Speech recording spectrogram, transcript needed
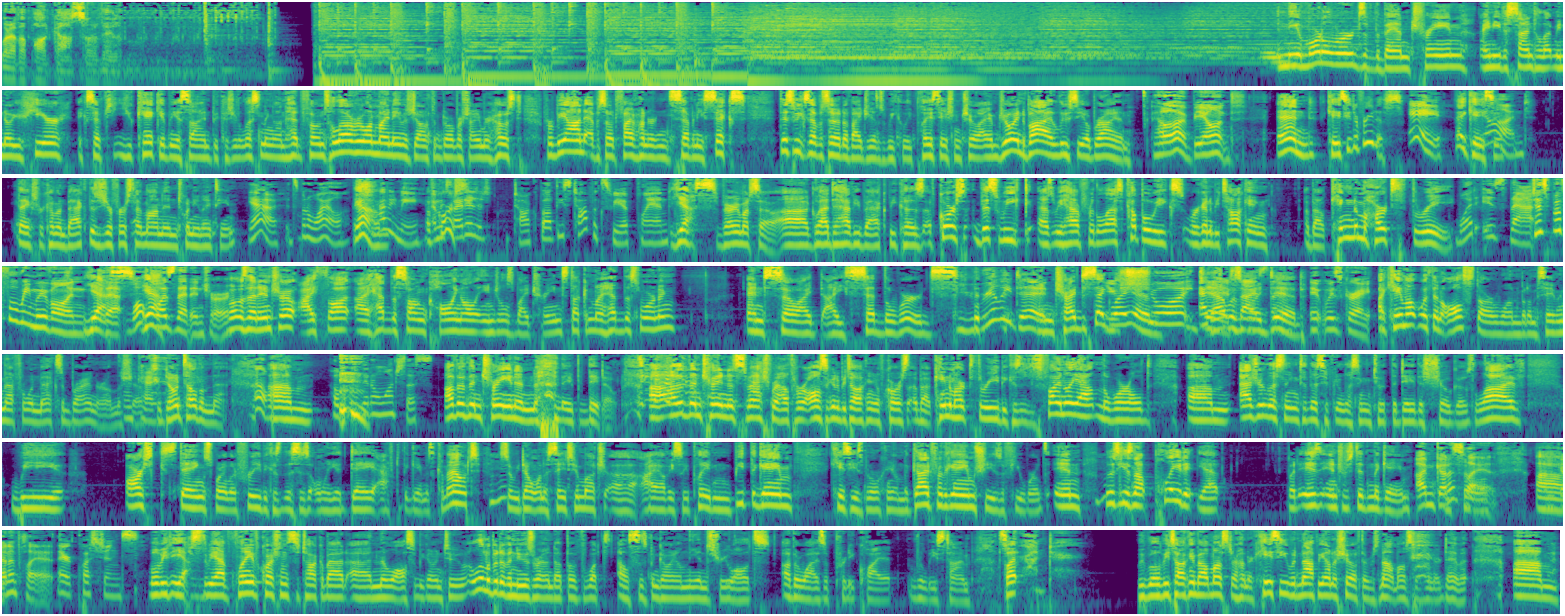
wherever podcasts are available. In the immortal words of the band Train, I need a sign to let me know you're here, except you can't give me a sign because you're listening on headphones. Hello everyone, my name is Jonathan Dornbush. I am your host for Beyond episode 576. This week's episode of IGN's weekly PlayStation show. I am joined by Lucy O'Brien Hello, Beyond. And Casey DeFreitas. Hey. Hey, Casey. Beyond. Thanks for coming back. This is your first time on in 2019. Yeah, it's been a while. Thanks Yeah, for having me. of I'm course. excited to talk about these topics we have planned. Yes, very much so. Uh, glad to have you back because, of course, this week, as we have for the last couple weeks, we're going to be talking about Kingdom Hearts 3. What is that? Just before we move on Yes. to that, what yeah. was that intro? What was that intro? I thought I had the song Calling All Angels by Train stuck in my head this morning. And so I, I said the words you really did. and tried to segue you in. Sure did. That was what I did. It was great. I came up with an all-star one, but I'm saving that for when Max and Brian are on the show. Okay. So don't tell them that. oh, um, hopefully they don't watch this. Other than Train and, they, they don't. Uh, other than Train and Smash Mouth, we're also going to be talking, of course, about Kingdom Hearts 3 because it is finally out in the world. Um, as you're listening to this, if you're listening to it the day the show goes live, we are staying spoiler free because this is only a day after the game has come out. So we don't want to say too much. Uh, I obviously played and beat the game. Casey has been working on the guide for the game. She's a few worlds in. Lucy has not played it yet, but is interested in the game. I'm gonna so, play it. uh, I'm gonna play it. There are questions. Well, we, yes, we have plenty of questions to talk about, uh, and then we'll also be going to a little bit of a news roundup of what else has been going on in the industry while it's otherwise a pretty quiet release time. but Hunter. We will be talking about Monster Hunter. Casey would not be on a show if there was not Monster Hunter. Damn it! Um,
